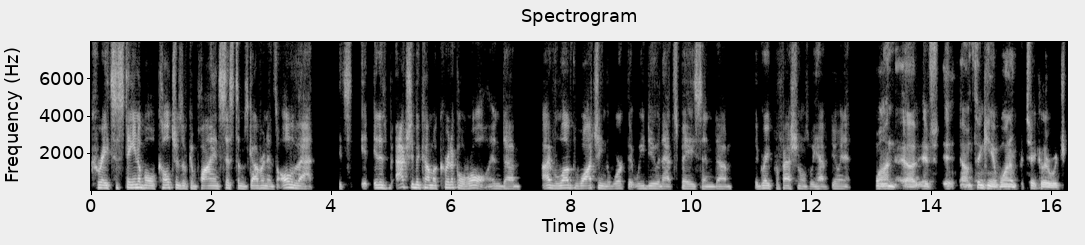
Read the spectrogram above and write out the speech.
create sustainable cultures of compliance systems governance all of that it's it, it has actually become a critical role and um, I've loved watching the work that we do in that space and um, the great professionals we have doing it. One, uh, if it, I'm thinking of one in particular, which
